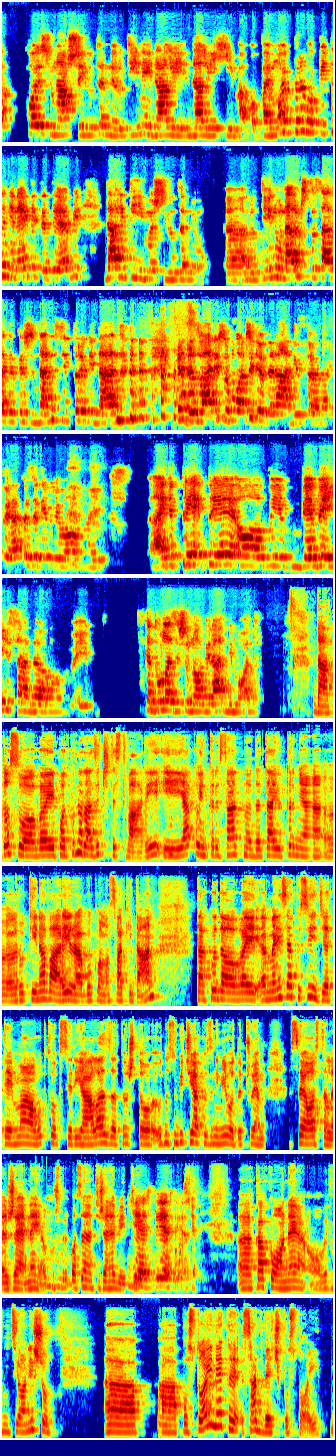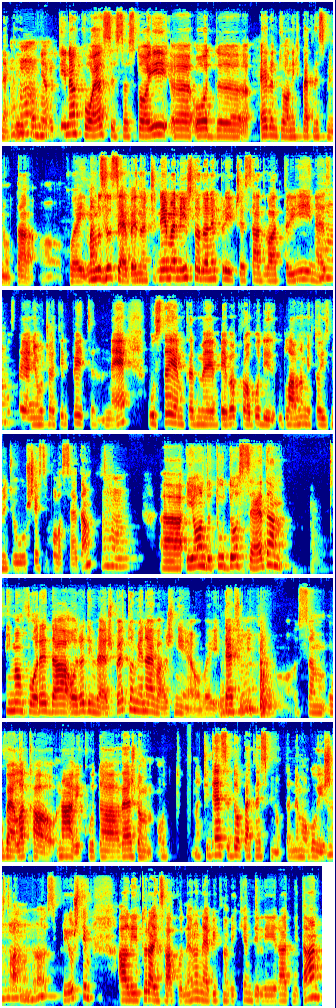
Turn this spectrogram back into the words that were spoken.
koje su naše jutarnje rutine i da li, da li ih imamo. Pa je moje prvo pitanje negde ka tebi, da li ti imaš jutarnju uh, rutinu, naročito sada kad kažem danas je prvi dan kada zvanično počinjem da radim, to je onako jako zanimljivo. Ovaj. Ajde, pre, pre ovaj, bebe i sada ovaj, kad ulaziš u novi radni mod. Da, to su ovaj, potpuno različite stvari i mhm. jako je interesantno da ta jutarnja uh, rutina varira bukvalno svaki dan. Tako da, ovaj, meni se jako sviđa tema ovog tvog serijala, zato što, odnosno, bit će jako zanimljivo da čujem sve ostale žene, jel, mm -hmm. pošto pretpostavljam da će žene biti. Jeste, jeste, jeste. Kako one ovaj, funkcionišu. Uh, Pa postoji neka, sad već postoji neka mm -hmm. rutina koja se sastoji uh, od uh, eventualnih 15 minuta uh, koje imam za sebe. Znači, nema ništa da ne priče sad, dva, tri, ne znam, -hmm. ustajanje u 4, 5, ne. Ustajem kad me beba probudi, uglavnom je to između 6 i pola 7. Mm -hmm. uh, I onda tu do 7 imam fore da odradim vežbe, to mi je najvažnije, ovaj, definitivno sam uvela kao naviku da vežbam od znači 10 do 15 minuta, ne mogu više mhm, stvarno mm -hmm. da se priuštim, ali to radim svakodnevno, nebitno vikend ili radni dan.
